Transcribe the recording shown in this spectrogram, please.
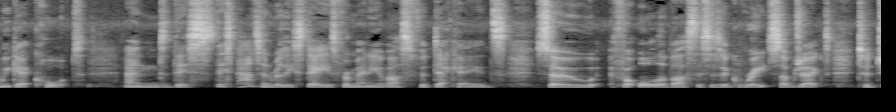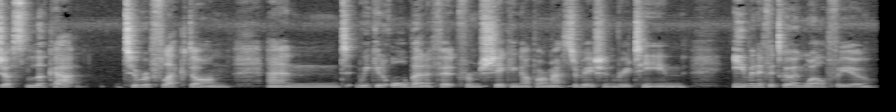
we get caught and this this pattern really stays for many of us for decades. So for all of us this is a great subject to just look at to reflect on and we could all benefit from shaking up our masturbation routine even if it's going well for you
